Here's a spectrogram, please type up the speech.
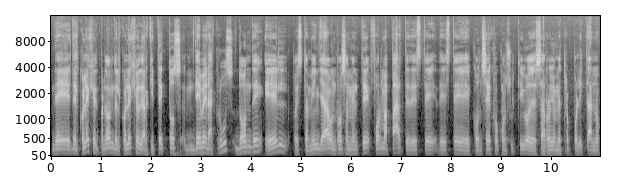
del colegio, perdón, del colegio de arquitectos de Veracruz, donde él, pues también ya honrosamente forma parte de este, de este consejo consultivo de desarrollo metropolitano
